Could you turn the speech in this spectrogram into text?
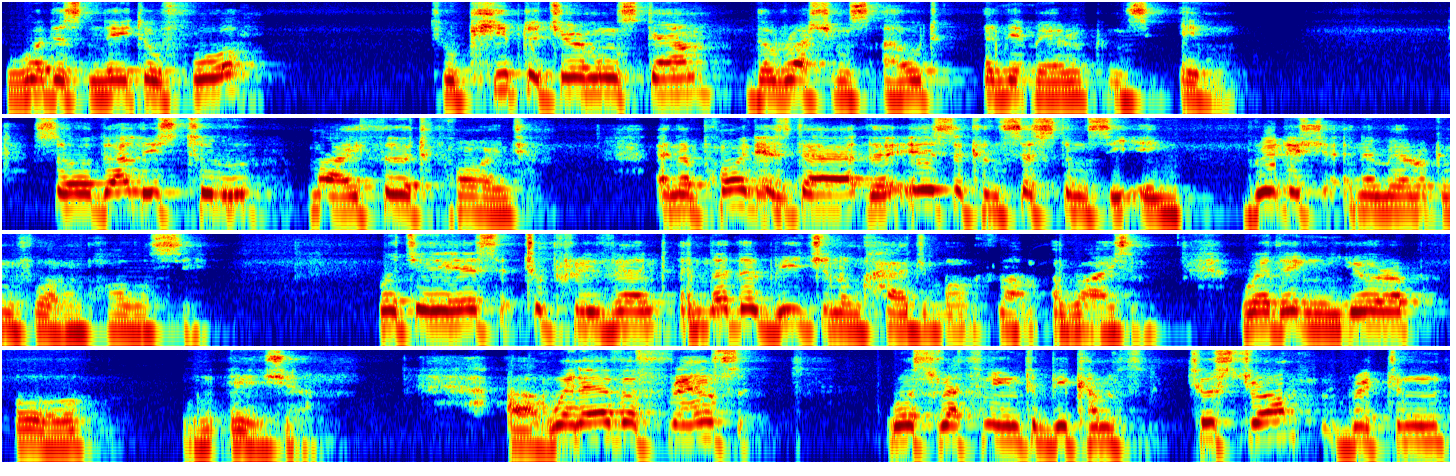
What is NATO for? To keep the Germans down, the Russians out, and the Americans in. So that leads to my third point. And the point is that there is a consistency in British and American foreign policy which is to prevent another regional hegemon from arising, whether in Europe or in Asia. Uh, whenever France was threatening to become too strong, Britain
